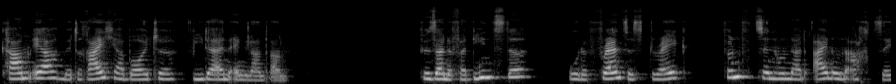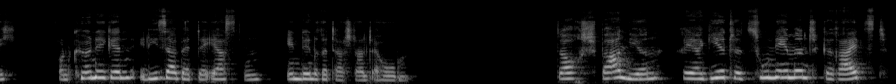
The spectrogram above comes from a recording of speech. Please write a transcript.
kam er mit reicher Beute wieder in England an. Für seine Verdienste wurde Francis Drake 1581 von Königin Elisabeth I. in den Ritterstand erhoben. Doch Spanien reagierte zunehmend gereizt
